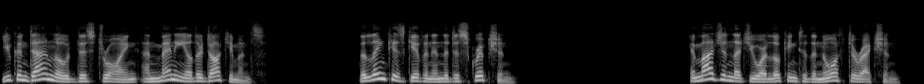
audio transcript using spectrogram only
You can download this drawing and many other documents. The link is given in the description. Imagine that you are looking to the north direction.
